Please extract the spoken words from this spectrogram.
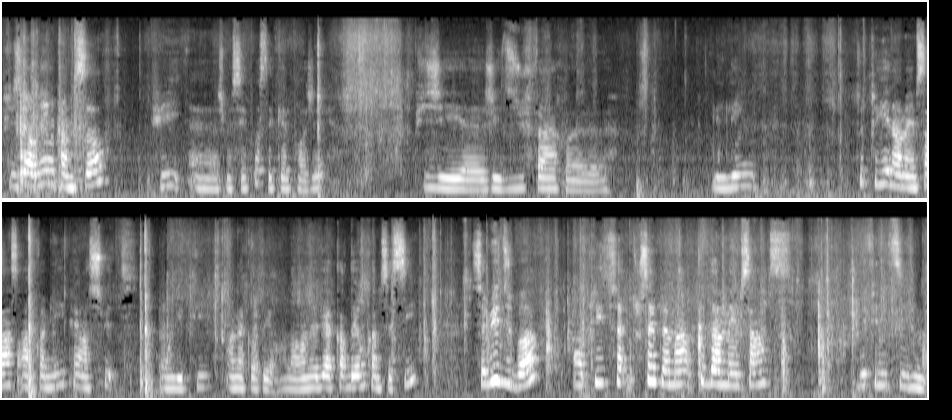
plusieurs lignes comme ça. Puis, je ne me sais pas c'est quel projet. Puis euh, j'ai dû faire euh, les lignes toutes pliées dans le même sens en premier, puis ensuite on les plie en accordéon. Alors on a des accordéons comme ceci. Celui du bas, on plie tout simplement tout dans le même sens. définitivement.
